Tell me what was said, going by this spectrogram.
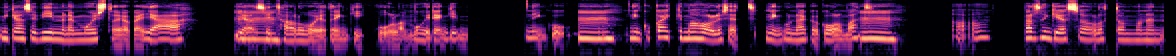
mikä on se viimeinen muisto, joka jää – ja mm. sitten haluaa jotenkin kuulla muidenkin niin kuin, mm. niin kuin kaikki mahdolliset niin kuin näkökulmat. Mm. Aa. Varsinkin jos se on ollut tuommoinen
